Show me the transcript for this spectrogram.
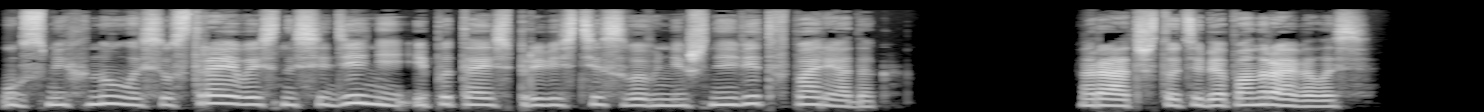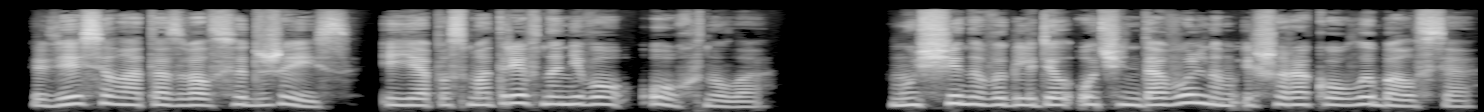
Усмехнулась, устраиваясь на сиденье и пытаясь привести свой внешний вид в порядок. «Рад, что тебе понравилось». Весело отозвался Джейс, и я, посмотрев на него, охнула. Мужчина выглядел очень довольным и широко улыбался.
